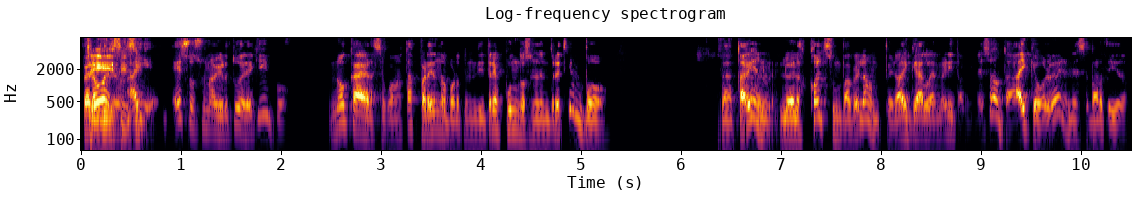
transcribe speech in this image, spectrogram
Pero bueno, eso es una virtud del equipo. No caerse cuando estás perdiendo por 33 puntos en el entretiempo. O sea, está bien, lo de los Colts es un papelón, pero hay que darle mérito a Minnesota, hay que volver en ese partido.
